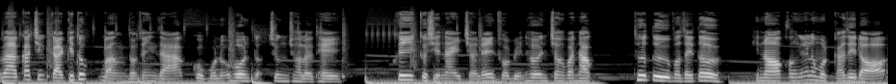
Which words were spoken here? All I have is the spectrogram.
và các chữ cái kết thúc bằng dấu thánh giá của một nụ hôn tượng trưng cho lời thề. Khi cử chỉ này trở nên phổ biến hơn trong văn học, thư từ và giấy tờ thì nó có nghĩa là một cái gì đó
